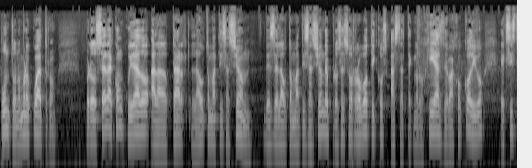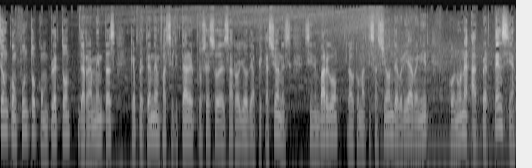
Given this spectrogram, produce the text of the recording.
Punto número 4. Proceda con cuidado al adoptar la automatización. Desde la automatización de procesos robóticos hasta tecnologías de bajo código, existe un conjunto completo de herramientas que pretenden facilitar el proceso de desarrollo de aplicaciones. Sin embargo, la automatización debería venir con una advertencia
